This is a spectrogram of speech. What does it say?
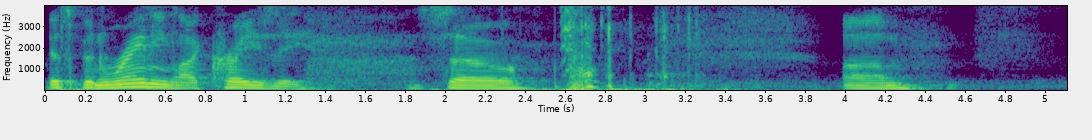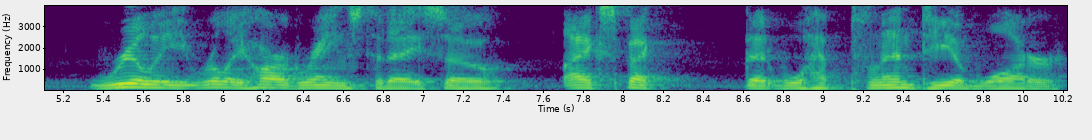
it's been raining like crazy. So um, really, really hard rains today. So I expect that we'll have plenty of water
